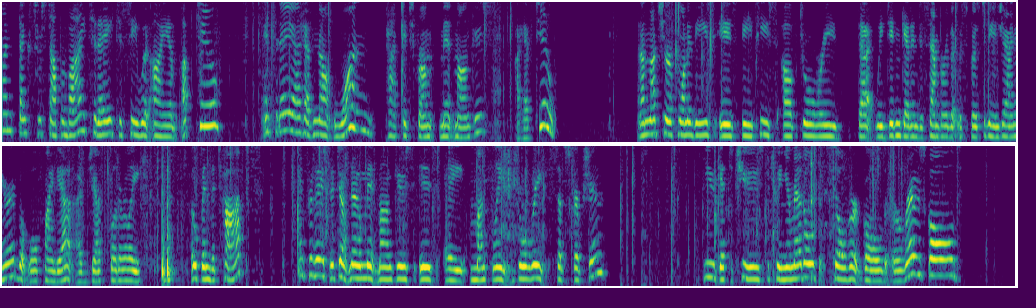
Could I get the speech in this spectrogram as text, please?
Thanks for stopping by today to see what I am up to. And today I have not one package from Mint Mongoose. I have two. And I'm not sure if one of these is the piece of jewelry that we didn't get in December that was supposed to be in January, but we'll find out. I've just literally opened the tops. And for those that don't know, Mint Mongoose is a monthly jewelry subscription. You get to choose between your metals, silver, gold, or rose gold.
